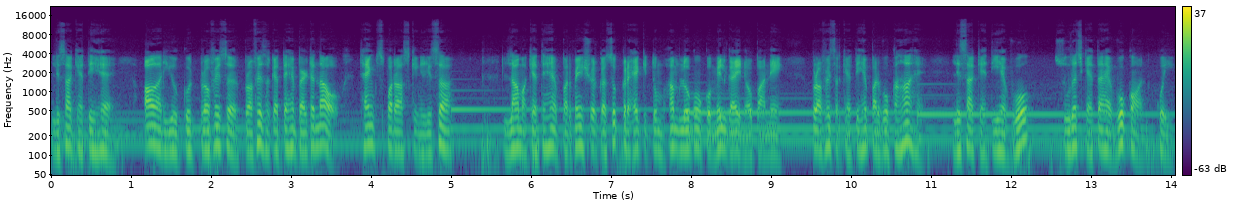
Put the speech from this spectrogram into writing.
लिसा कहती है are you good professor professor कहते हैं better now thanks for asking Lisa. Lama कहते हैं, परमेश्वर का शुक्र है कि तुम हम लोगों को मिल गए नौपाने प्रोफेसर कहते हैं, पर वो कहाँ है? लिसा कहती है, वो? सूरज कहता है, वो कौन? कोई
